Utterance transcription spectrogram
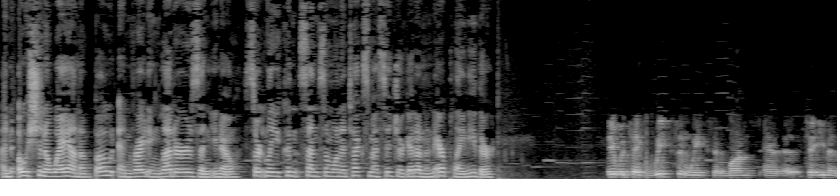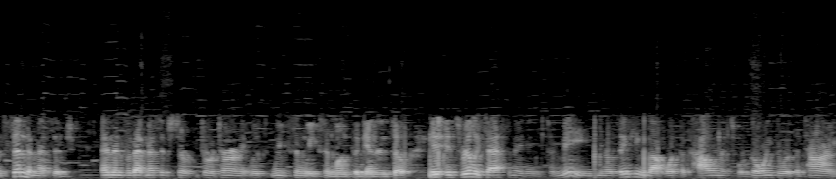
an ocean away on a boat and writing letters. And, you know, certainly you couldn't send someone a text message or get on an airplane either. It would take weeks and weeks and months and, uh, to even send a message, and then for that message to, to return, it was weeks and weeks and months again. And so it, it's really fascinating to me, you know, thinking about what the colonists were going through at the time.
